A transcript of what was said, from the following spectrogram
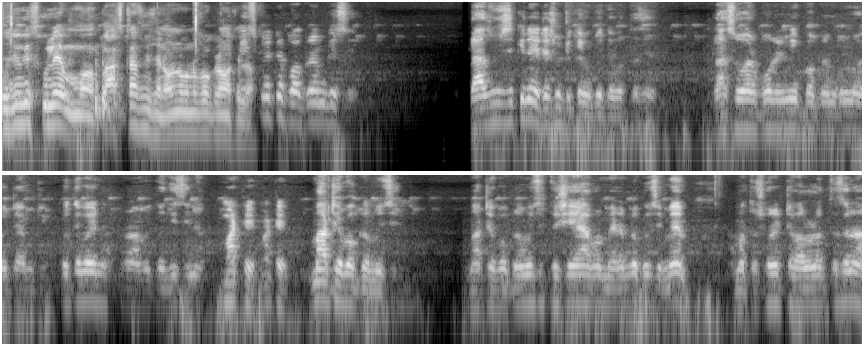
ওই দিনকে স্কুলে ক্লাস টাস হয়েছে অন্য কোনো প্রোগ্রাম ছিল? স্কুলে একটা প্রোগ্রাম গেছে। ক্লাস হয়েছে কিনা এটা সঠিক আমি করতে পারতেছি না। ক্লাস হওয়ার পরে নিয়ে প্রোগ্রাম করল ওইটা আমি ঠিক করতে পারি না কারণ আমি তো গেছি না। মাঠে মাঠে। মাঠে প্রোগ্রাম হয়েছে। মাঠে প্রোগ্রাম হয়েছে তো সে আমার ম্যাডামরা কইছে ম্যাম আমার তো শরীরটা ভালো লাগতেছে না।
